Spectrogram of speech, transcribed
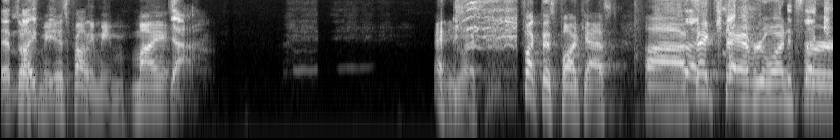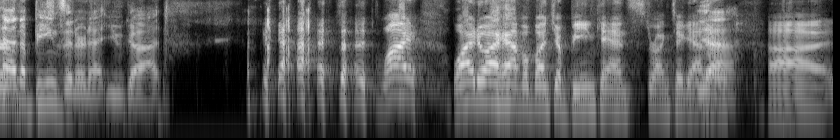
It So might it's me. be. It's probably me. My yeah. anyway. fuck this podcast. Uh, It's thanks that to everyone It's for that can of beans internet you got. why why do I have a bunch of bean cans strung together? Yeah. uh,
